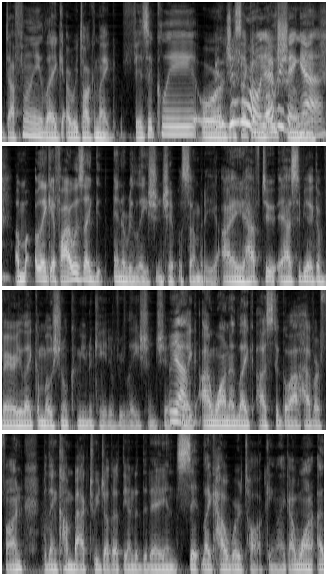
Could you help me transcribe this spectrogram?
Definitely, like, are we talking like physically or In just like general, emotionally? everything, yeah. Um, like if I was like in a relationship with somebody, I have to. It has to be like a very like emotional, communicative relationship. Yeah. Like I wanted like us to go out, have our fun, but then come back to each other at the end of the day and sit like how we're talking. Like I want. I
